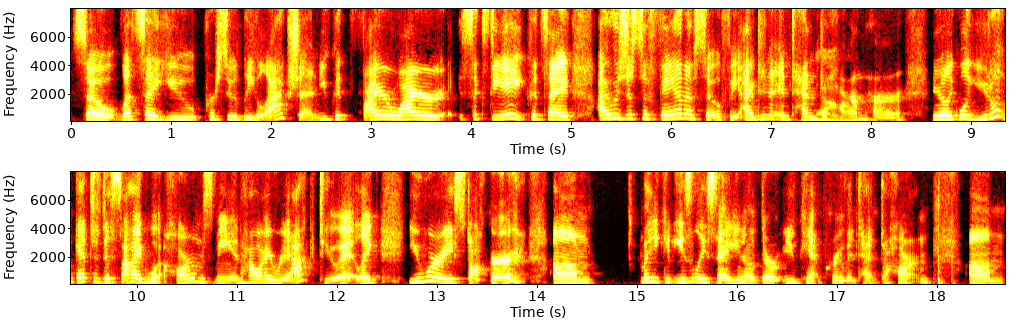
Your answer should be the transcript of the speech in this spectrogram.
So let's say you pursued legal action. You could firewire 68 could say i was just a fan of sophie. I didn't intend yeah. to harm her. And you're like well you don't get to decide what harms me and how i react to it. Like you were a stalker. Um but he could easily say you know there you can't prove intent to harm. Um,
